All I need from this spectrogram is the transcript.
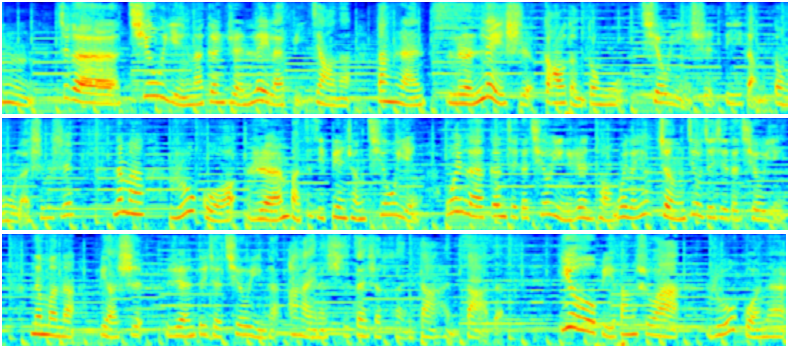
嗯，这个蚯蚓呢，跟人类来比较呢，当然人类是高等动物，蚯蚓是低等动物了，是不是？那么，如果人把自己变成蚯蚓，为了跟这个蚯蚓认同，为了要拯救这些的蚯蚓，那么呢，表示人对这蚯蚓的爱呢，实在是很大很大的。又比方说啊。如果呢，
